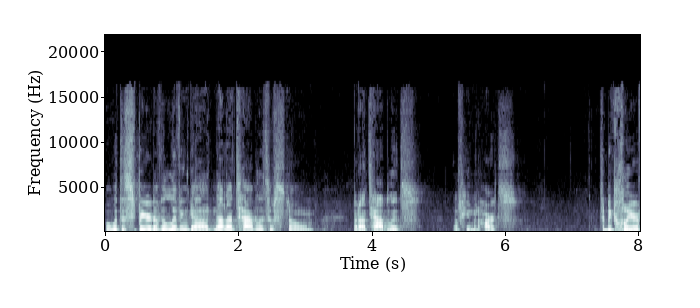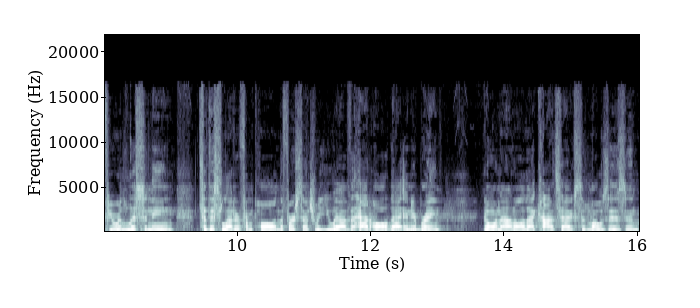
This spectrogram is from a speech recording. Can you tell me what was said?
but with the Spirit of the living God, not on tablets of stone, but on tablets of human hearts. To be clear, if you were listening to this letter from Paul in the first century, you have had all that in your brain going on, all that context of Moses and,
